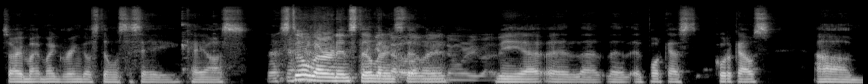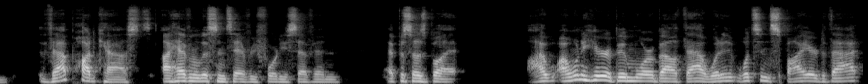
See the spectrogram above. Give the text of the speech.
sorry, my, my gringo still wants to say chaos. Still learning, still learning, still learning. Don't worry about it. mi uh, el, el, el podcast Curacaos. Um, that podcast, I haven't listened to every 47 episodes, but I, I want to hear a bit more about that. What what's inspired that,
